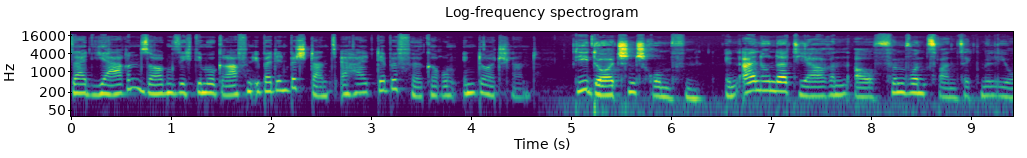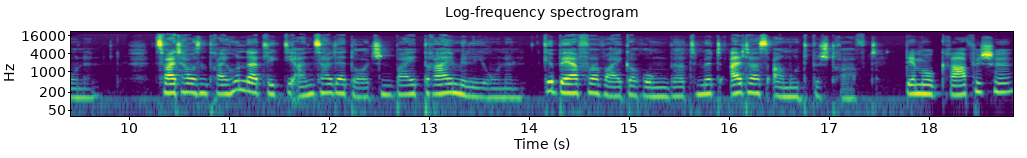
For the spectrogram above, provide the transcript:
Seit Jahren sorgen sich Demografen über den Bestandserhalt der Bevölkerung in Deutschland. Die Deutschen schrumpfen in 100 Jahren auf 25 Millionen. 2300 liegt die Anzahl der Deutschen bei 3 Millionen. Gebärverweigerung wird mit Altersarmut bestraft. Demografische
